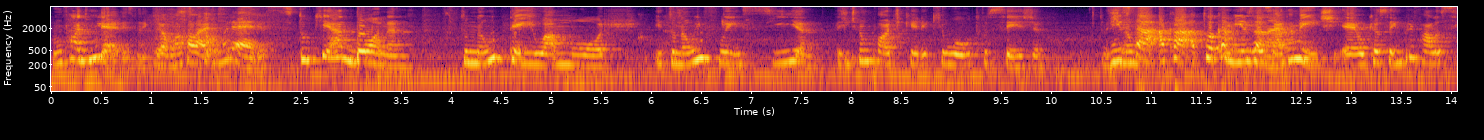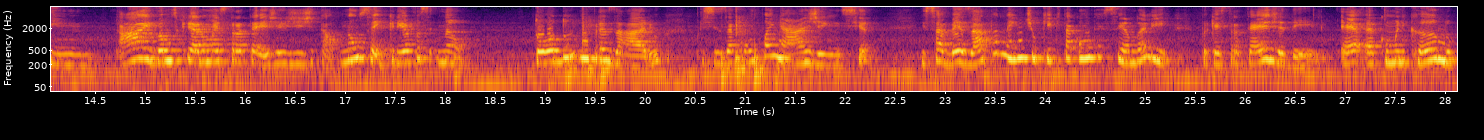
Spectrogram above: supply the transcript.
Vamos falar de mulheres, né? Que Vamos falar de mulheres. Se tu que é a dona, se tu não tem o amor e tu não influencia, a gente não pode querer que o outro seja. A Vista não... a, a, tua camisa, Exatamente. né? Exatamente. É o que eu sempre falo assim. Ai, vamos criar uma estratégia digital. Não sei, cria você. Não. Todo empresário precisa acompanhar a agência e saber exatamente o que está acontecendo ali porque a estratégia dele é, é comunicando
